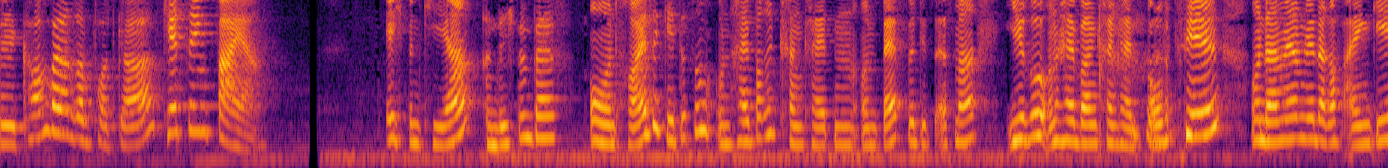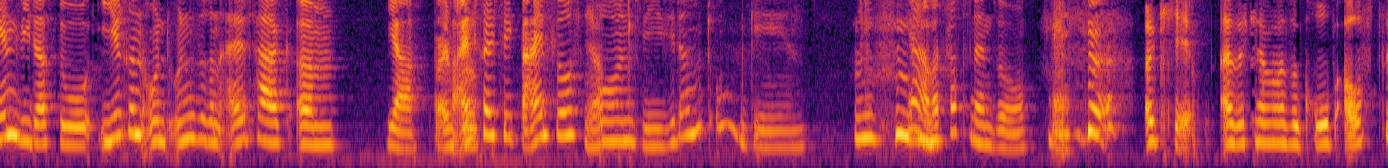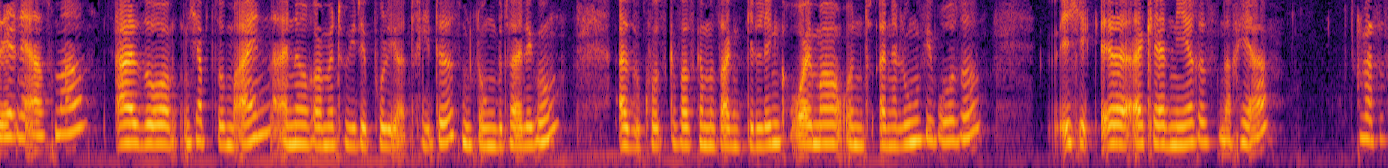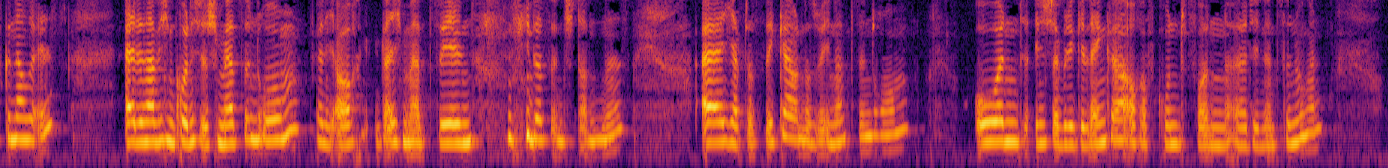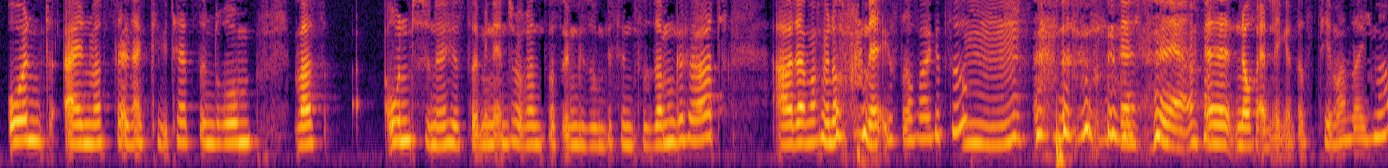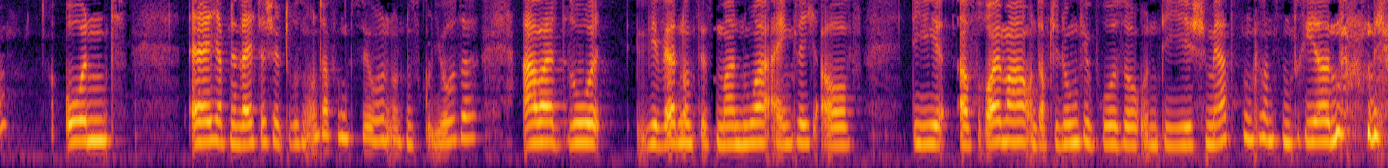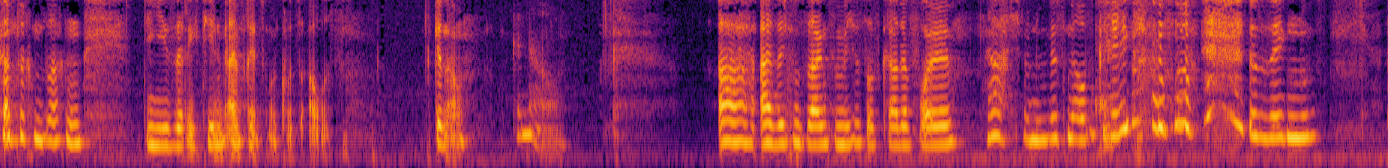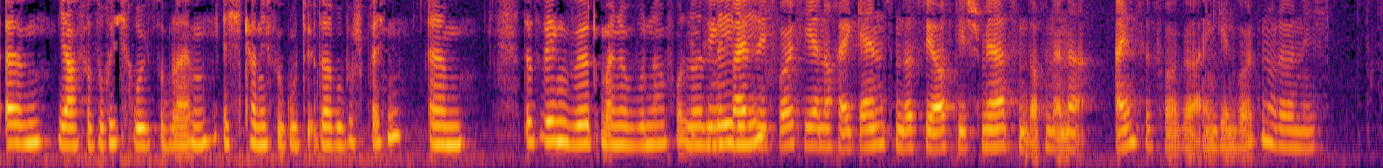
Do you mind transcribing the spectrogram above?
Willkommen bei unserem Podcast Kissing Fire. Ich bin Kia. Und ich bin Beth. Und heute geht es um unheilbare Krankheiten. Und Beth wird jetzt erstmal ihre unheilbaren Krankheiten aufzählen. Und dann werden wir darauf eingehen, wie das so ihren und unseren Alltag ähm, ja, beeinflusst. beeinträchtigt, beeinflusst ja. und wie wir damit umgehen. ja, was hast du denn so? okay, also ich kann mal so grob aufzählen erstmal. Also ich habe zum einen eine Rheumatoide Polyarthritis mit Lungenbeteiligung. Also kurz gefasst kann man sagen Gelenkräumer und eine Lungenfibrose. Ich äh, erkläre Näheres nachher, was es genau ist. Äh, dann habe ich ein chronisches Schmerzsyndrom. Kann ich auch gleich mal erzählen, wie das entstanden ist. Äh, ich habe das Zika und das Raynaud-Syndrom. Und instabile Gelenke, auch aufgrund von äh, den Entzündungen. Und ein Mastzellenaktivitätssyndrom, was und eine Histaminintoleranz, was irgendwie so ein bisschen zusammengehört. Aber da machen wir noch mal eine extra Folge zu. Mhm. Das ist das, ja. äh, noch ein längeres Thema, sag ich mal. Und äh, ich habe eine leichte Schilddrüsenunterfunktion und eine Skoliose. Aber so, wir werden uns jetzt mal nur eigentlich auf die aufs Rheuma und auf die Lungenfibrose und die Schmerzen konzentrieren. Die anderen Sachen, die selektieren wir einfach jetzt mal kurz aus. Genau. Genau. Ah, also ich muss sagen, für mich ist das gerade voll ja, ich bin ein bisschen aufgeregt. Deswegen, ähm, ja, versuche ich ruhig zu bleiben. Ich kann nicht so gut darüber sprechen. Ähm, deswegen wird meine wundervolle Lady... ich wollte hier noch ergänzen, dass wir auf die Schmerzen doch in einer Einzelfolge eingehen wollten, oder nicht?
